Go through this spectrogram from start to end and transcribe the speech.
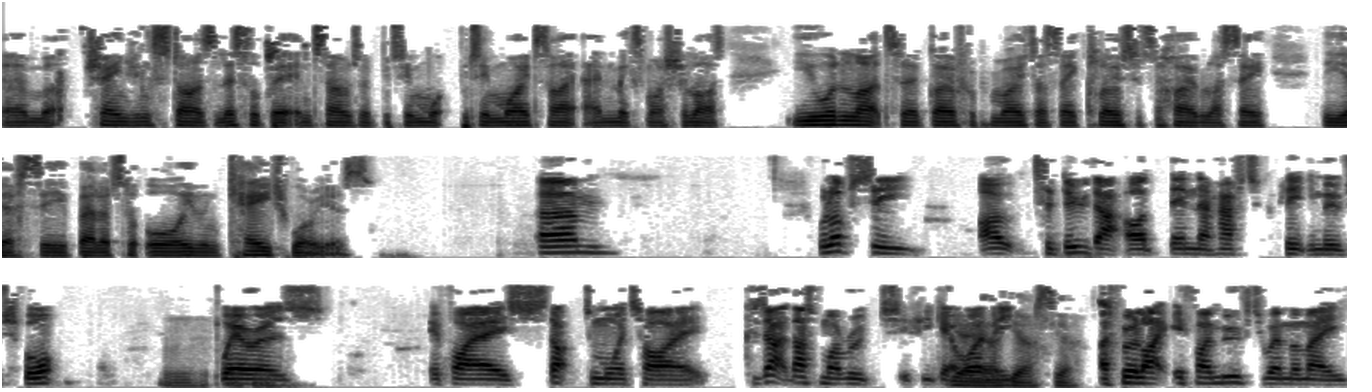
um, changing stance a little bit in terms of between between Muay Thai and mixed martial arts. You wouldn't like to go for a promoter, say closer to home, like say the UFC, Bellator, or even Cage Warriors. Um, well, obviously, I, to do that, I'd then have to completely move sport. Mm, Whereas if I stuck to Muay Thai, because that, that's my roots, if you get yeah, what I mean. yes, yeah, I feel like if I move to MMA,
